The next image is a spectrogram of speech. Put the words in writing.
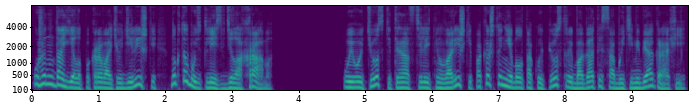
уже надоело покрывать ее делишки, но кто будет лезть в дела храма? У его тезки, 13-летнего воришки, пока что не было такой пестрой и богатой событиями биографии,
